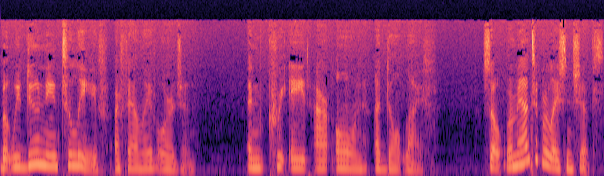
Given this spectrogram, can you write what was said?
But we do need to leave our family of origin and create our own adult life. So, romantic relationships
